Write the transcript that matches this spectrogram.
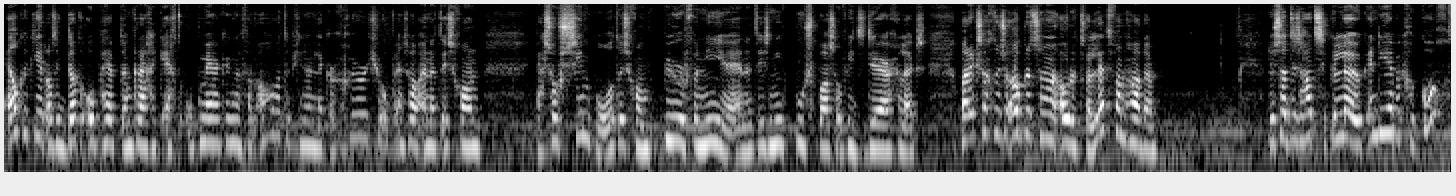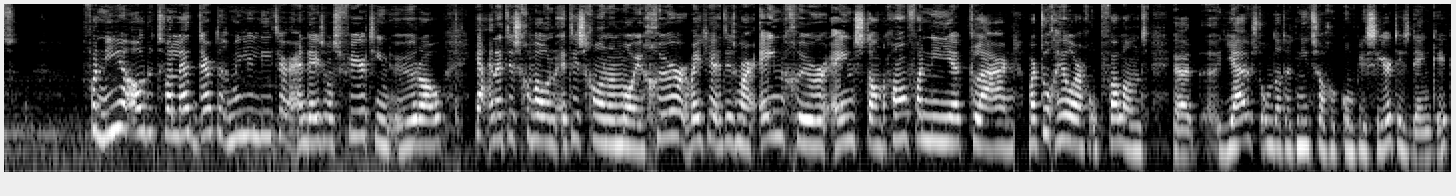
Elke keer als ik dat op heb, dan krijg ik echt opmerkingen van, oh wat heb je nou een lekker geurtje op en zo. En het is gewoon, ja, zo simpel. Het is gewoon puur vanille en het is niet poespas of iets dergelijks. Maar ik zag dus ook dat ze een eau de toilet van hadden. Dus dat is hartstikke leuk. En die heb ik gekocht vanille eau de toilet, 30 milliliter. En deze was 14 euro. Ja, en het is gewoon, het is gewoon een mooie geur. Weet je, het is maar één geur, één stand. Gewoon vanille, klaar. Maar toch heel erg opvallend. Uh, juist omdat het niet zo gecompliceerd is, denk ik.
